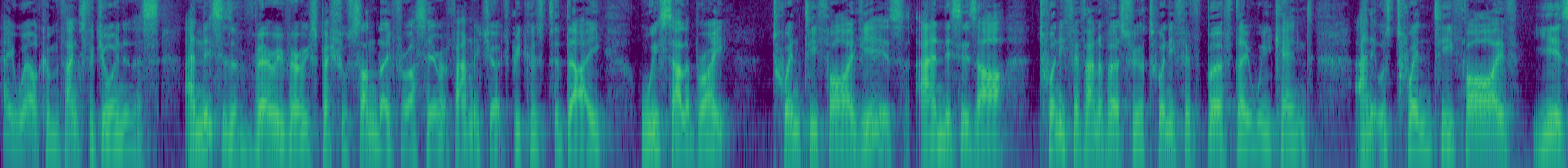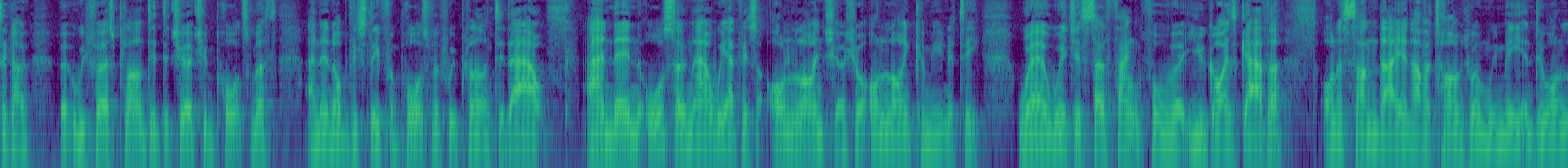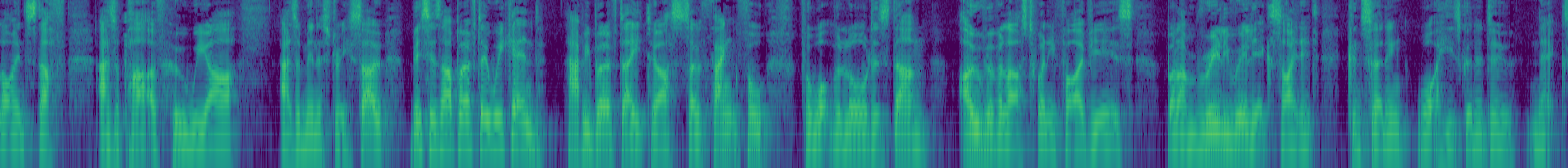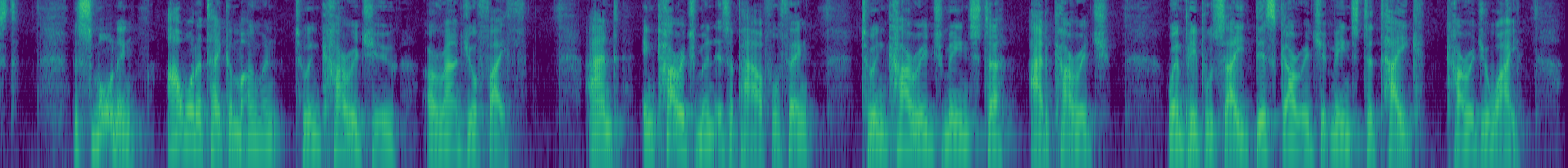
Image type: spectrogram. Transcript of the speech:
Hey, welcome. Thanks for joining us. And this is a very, very special Sunday for us here at Family Church because today we celebrate 25 years. And this is our 25th anniversary or 25th birthday weekend. And it was 25 years ago that we first planted the church in Portsmouth. And then, obviously, from Portsmouth, we planted out. And then also now we have this online church or online community where we're just so thankful that you guys gather on a Sunday and other times when we meet and do online stuff as a part of who we are as a ministry. So, this is our birthday weekend. Happy birthday to us. So thankful for what the Lord has done over the last 25 years but I'm really, really excited concerning what he's going to do next. This morning, I want to take a moment to encourage you around your faith. And encouragement is a powerful thing. To encourage means to add courage. When people say discourage, it means to take courage away.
